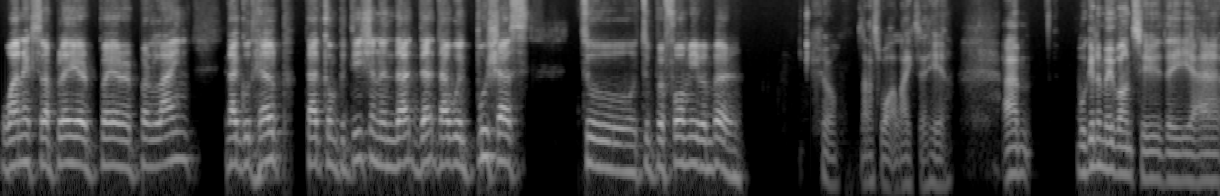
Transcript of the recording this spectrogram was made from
one extra player per per line, that could help that competition, and that that, that will push us to to perform even better. Cool. That's what I like to hear. Um, we're going to move on to the uh,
